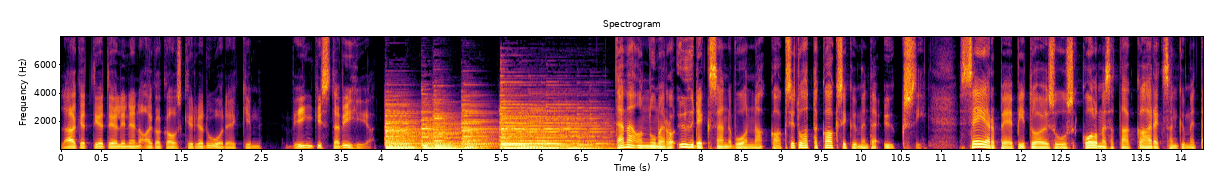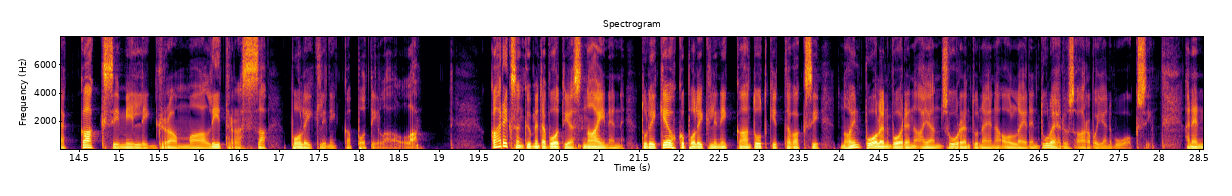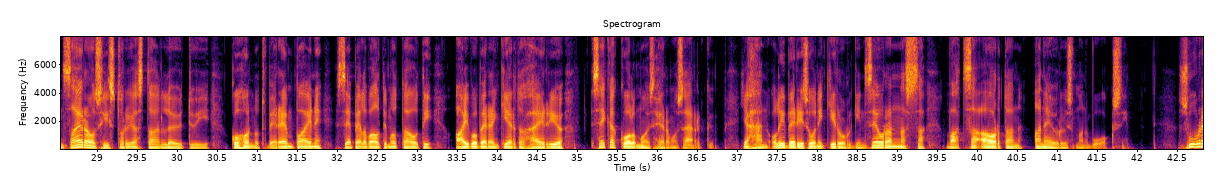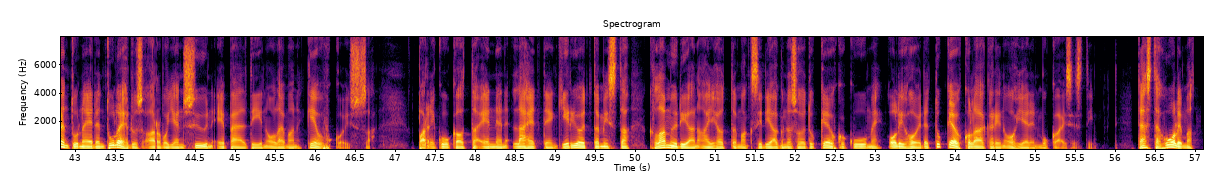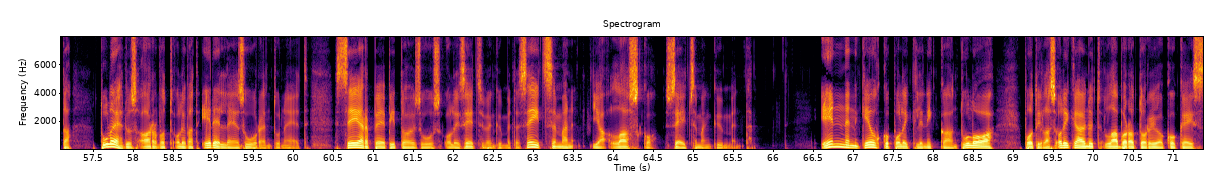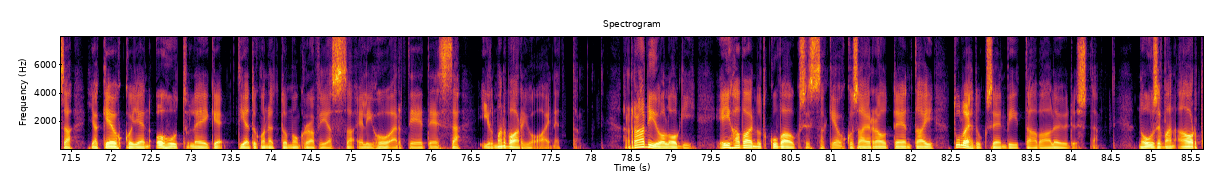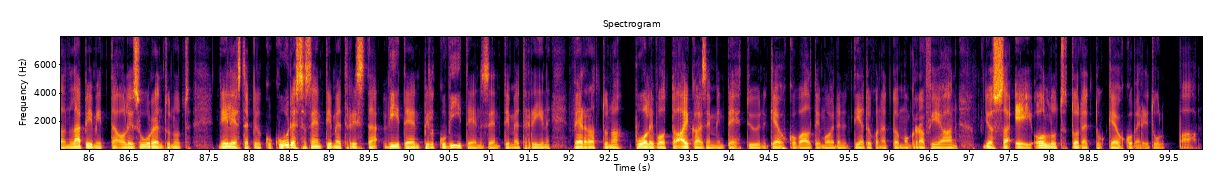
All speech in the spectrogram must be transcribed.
Lääketieteellinen aikakauskirja Duodekim. Vinkistä vihja. Tämä on numero 9 vuonna 2021. CRP-pitoisuus 382 milligrammaa litrassa poliklinikkapotilaalla. 80-vuotias nainen tuli keuhkopoliklinikkaan tutkittavaksi noin puolen vuoden ajan suurentuneena olleiden tulehdusarvojen vuoksi. Hänen sairaushistoriastaan löytyi kohonnut verenpaine, sepelvaltimotauti, aivoverenkiertohäiriö sekä kolmoishermosärky, ja hän oli verisuonikirurgin seurannassa vatsa-aortan aneurysman vuoksi. Suurentuneiden tulehdusarvojen syyn epäiltiin olevan keuhkoissa. Pari kuukautta ennen lähetteen kirjoittamista klamydian aiheuttamaksi diagnosoitu keuhkokuume oli hoidettu keuhkolääkärin ohjeiden mukaisesti. Tästä huolimatta tulehdusarvot olivat edelleen suurentuneet. CRP-pitoisuus oli 77 ja lasko 70. Ennen keuhkopoliklinikkaan tuloa potilas oli käynyt laboratoriokokeissa ja keuhkojen ohut leike tietokonetomografiassa eli HRTTssä ilman varjoainetta. Radiologi ei havainnut kuvauksessa keuhkosairauteen tai tulehdukseen viittaavaa löydöstä. Nousevan aortan läpimitta oli suurentunut 4,6 cm 5,5 cm verrattuna puoli vuotta aikaisemmin tehtyyn keuhkovaltimoiden tietokonetomografiaan, jossa ei ollut todettu keuhkoveritulppaa.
